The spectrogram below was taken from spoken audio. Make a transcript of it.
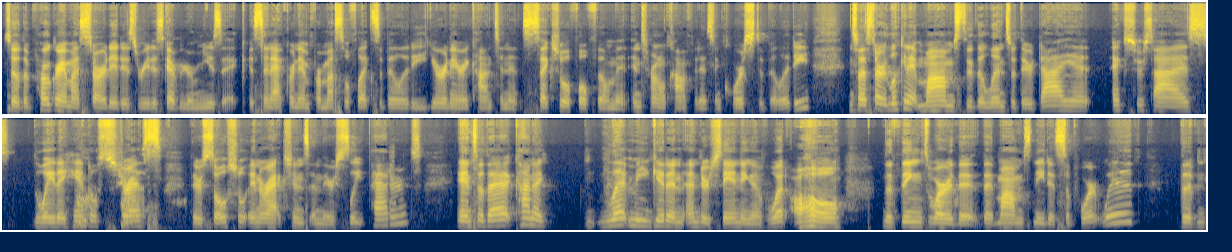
So the program I started is Rediscover Your Music. It's an acronym for muscle flexibility, urinary continence, sexual fulfillment, internal confidence, and core stability. And so I started looking at moms through the lens of their diet, exercise, the way they handle stress, their social interactions, and their sleep patterns. And so that kind of let me get an understanding of what all the things were that, that moms needed support with the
